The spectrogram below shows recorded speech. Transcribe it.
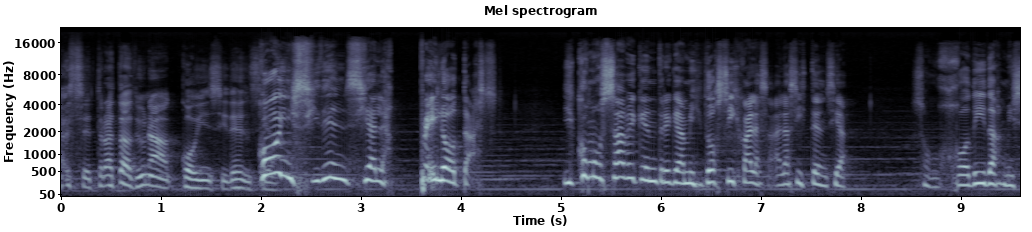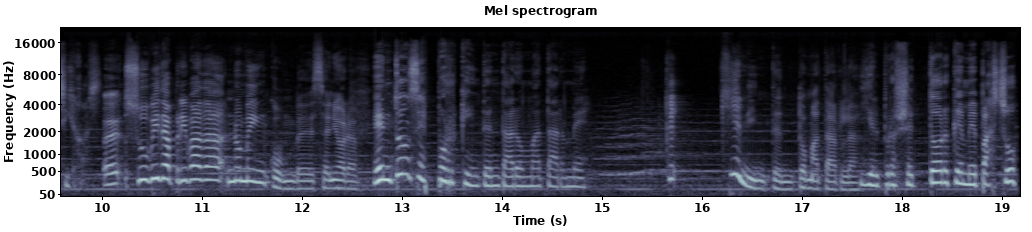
se trata de una coincidencia. ¡Coincidencia las pelotas! ¿Y cómo sabe que entregué a mis dos hijas a la, asistencia? Son jodidas mis hijas. Eh, su vida privada no me incumbe, señora. Entonces, ¿por qué intentaron matarme? ¿Qué- ¿Quién intentó matarla? ¿Y el proyector que me pasó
